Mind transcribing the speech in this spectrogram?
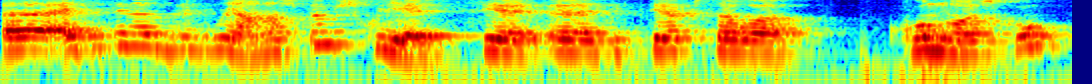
uh, essa cena do dente de leão, nós podemos escolher ser, uh, tipo, ter a pessoa connosco,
